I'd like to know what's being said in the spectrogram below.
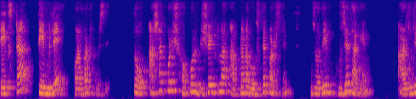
টেক্সটটা টেবিলে কনভার্ট হয়েছে। তো আশা করি সকল বিষয়গুলো আপনারা বুঝতে পারছেন। যদি বুঝে থাকেন আর যদি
